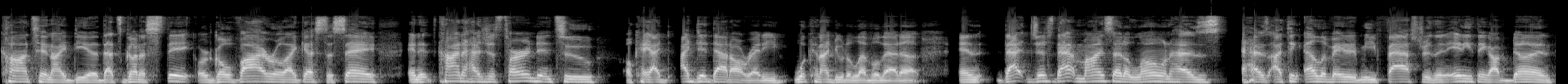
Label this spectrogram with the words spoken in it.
content idea that's going to stick or go viral, I guess to say. And it kind of has just turned into, okay, I, I did that already. What can I do to level that up? And that just that mindset alone has, has, I think elevated me faster than anything I've done.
